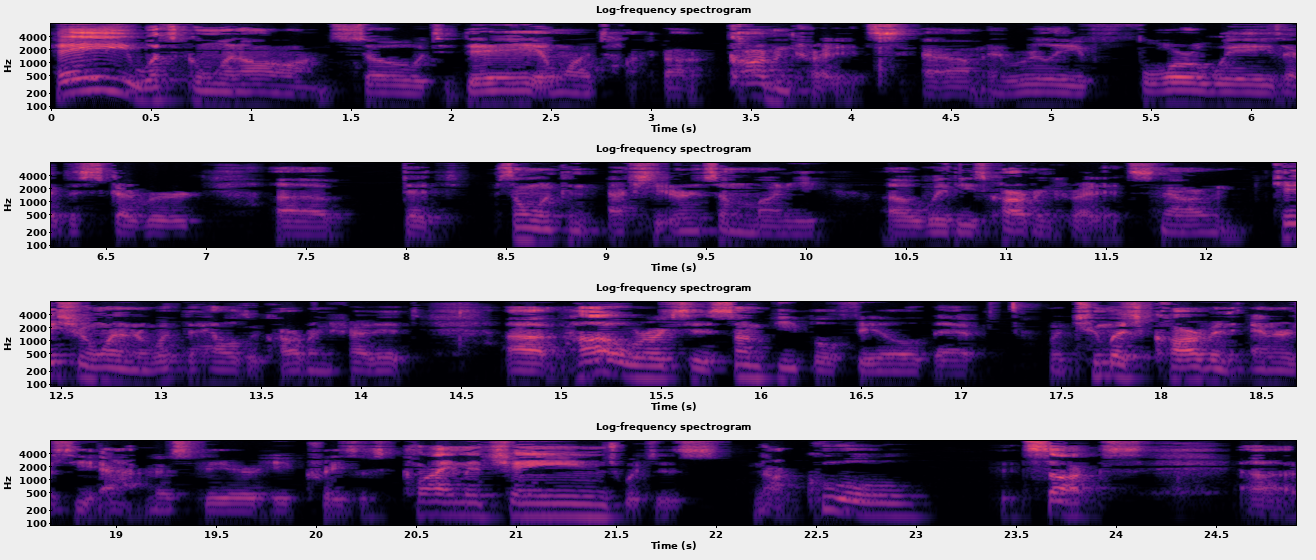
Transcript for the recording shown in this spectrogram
Hey, what's going on? So today I want to talk about carbon credits um, and really four ways I've discovered uh, that someone can actually earn some money uh, with these carbon credits. Now, in case you're wondering what the hell is a carbon credit, uh, how it works is some people feel that when too much carbon enters the atmosphere, it creates climate change, which is not cool, it sucks, uh,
